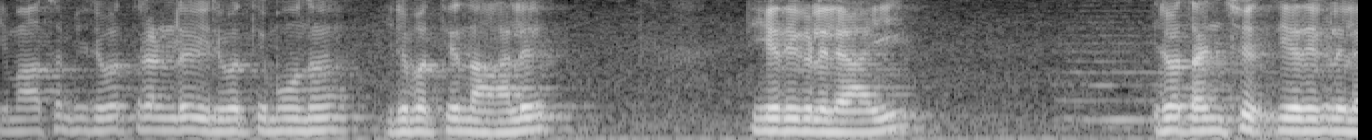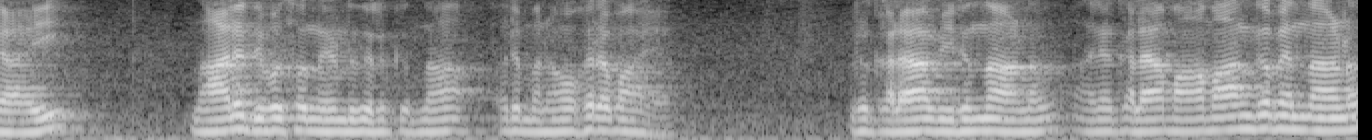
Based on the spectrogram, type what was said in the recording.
ഈ മാസം ഇരുപത്തിരണ്ട് ഇരുപത്തിമൂന്ന് ഇരുപത്തിനാല് തീയതികളിലായി ഇരുപത്തഞ്ച് തീയതികളിലായി നാല് ദിവസം നീണ്ടു നിൽക്കുന്ന ഒരു മനോഹരമായ ഒരു കലാവിരുന്നാണ് അതിനെ കലാമാമാങ്കം എന്നാണ്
